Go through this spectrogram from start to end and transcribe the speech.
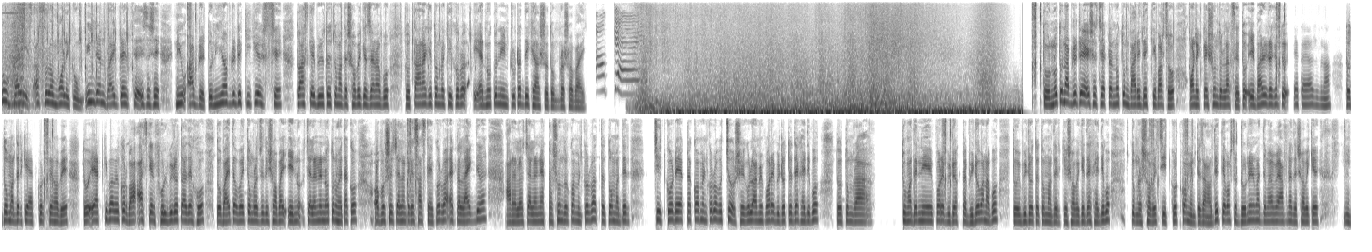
তো গাইজ আসসালামু আলাইকুম। ইন্ডিয়ান বাইক ড্রাইভ থেকে এসেছে নিউ আপডেট তো নিউ আপডেটে কি কি এসেছে? তো আজকের ভিডিওতে তোমাদের সবাইকে জানাব। তো তার আগে তোমরা কি করবে? নতুন ইন্ট্রোটা দেখে আসো তোমরা সবাই। তো নতুন আপডেটে এসেছে একটা নতুন বাড়ি দেখতে পারছ। অনেকটাই সুন্দর লাগছে। তো এই বাড়িটা কিন্তু একাই আসবে না। তো তোমাদেরকে অ্যাড করতে হবে। তো অ্যাড কীভাবে করবা? আজকের ফুল ভিডিওটা দেখো। তো ভাই তো ভাই তোমরা যদি সবাই এই চ্যানেলে নতুন হয়ে থাকো, অবশ্যই চ্যানেলটাকে সাবস্ক্রাইব করবা, একটা লাইক দেবে, আর হলো চ্যানেলে একটা সুন্দর কমেন্ট করবা। তো তোমাদের চিট কোডে একটা কমেন্ট করব, বুঝছ? সেগুলো আমি পরে ভিডিওতে দেখাই দিব। তো তোমরা তোমাদের নিয়ে পরে ভিডিও একটা ভিডিও বানাবো। তো ওই ভিডিওতে তোমাদেরকে সবাইকে দেখাই দিব। তোমরা সবাই চিট কোড কমেন্টে জানাও। দেখতে পাচ্ছ ড্রোনের মাধ্যমে আমি আপনাদের সবাইকে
